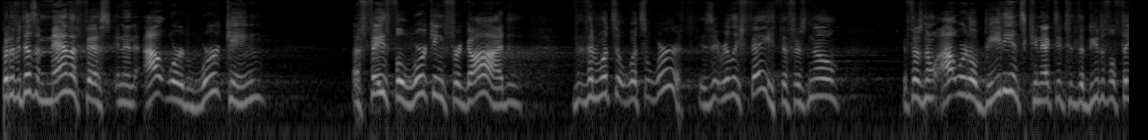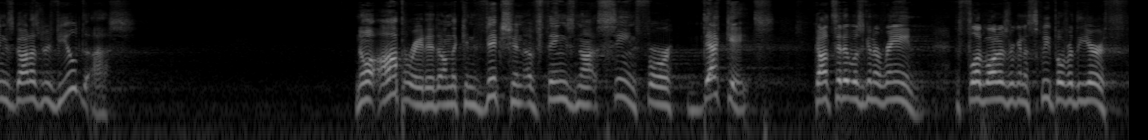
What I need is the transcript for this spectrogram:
but if it doesn't manifest in an outward working, a faithful working for God, then what's it, what's it worth? Is it really faith if there's no if there's no outward obedience connected to the beautiful things God has revealed to us. Noah operated on the conviction of things not seen for decades. God said it was going to rain, the floodwaters were going to sweep over the earth.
